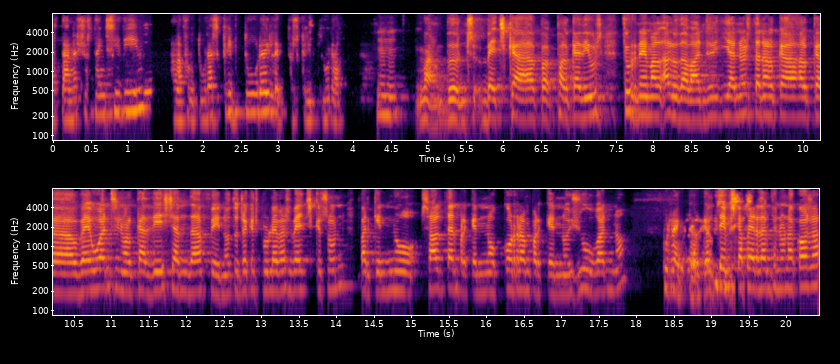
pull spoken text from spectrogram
Per tant, això està incidint en la futura escriptura i lectoescriptura. Mm -hmm. bueno, doncs veig que pel que dius tornem a, a lo d'abans. Ja no és tant el que, el que veuen, sinó el que deixen de fer. No? Tots aquests problemes veig que són perquè no salten, perquè no corren, perquè no juguen, no? Correcte. Perquè el temps que perden fent una cosa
